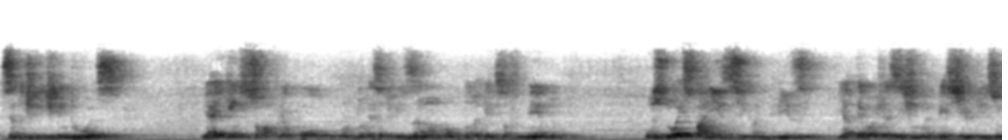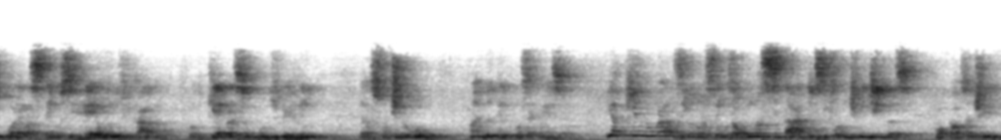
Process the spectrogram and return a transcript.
sendo dividida em duas. E aí quem sofre é o povo, com toda essa divisão, com todo aquele sofrimento. Os dois países ficam em crise e até hoje existe um vestígio disso. Embora elas tenham se reunificado, quando quebra-se o muro de Berlim, elas continuam ainda tendo consequência. E aqui no Brasil nós temos algumas cidades que foram divididas por causa de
